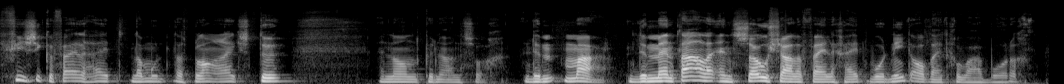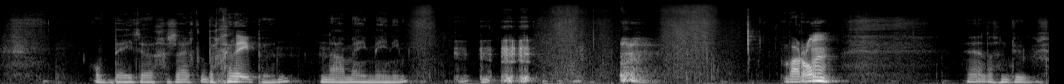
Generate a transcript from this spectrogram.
fysieke veiligheid, dat, moet, dat is het belangrijkste. En dan kunnen we aan de slag. De, maar de mentale en sociale veiligheid wordt niet altijd gewaarborgd, of beter gezegd begrepen, naar mijn mening. waarom? Ja, dat is natuurlijk.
